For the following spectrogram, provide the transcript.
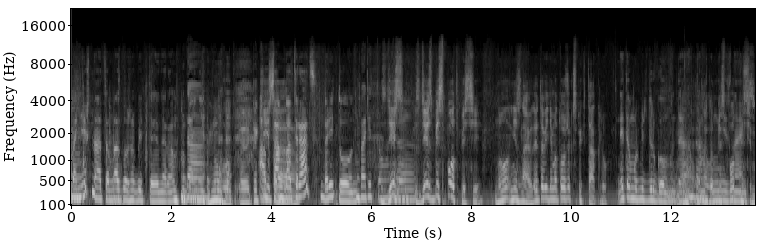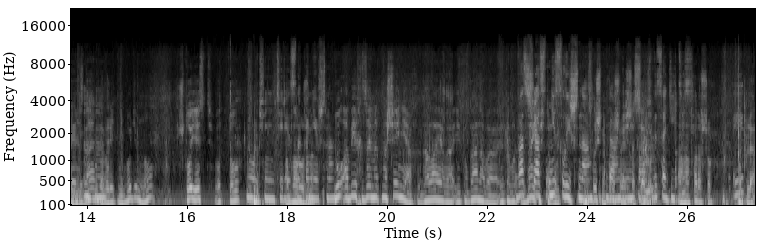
конечно, Ацамас должен быть тенором. Да. понятно. Ну вот, э, А какие-то... сам Батрац – баритон. Баритон. Здесь, да. здесь без подписи. Ну, не знаю, это, видимо, тоже к спектаклю. Это может быть другому, да. это потому что вот мы без не знаем подписи все мы не знаем, говорить не будем, но что есть, вот то Ну, очень интересно, обнаружено. конечно. Ну, об их взаимоотношениях Галаева и Туганова, это вот Вас знаете, сейчас что не будет? слышно. Не слышно? Да, Хорошо, я Андрей сейчас Николаевич, сяду. вы садитесь. Ага, хорошо. И Опля.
